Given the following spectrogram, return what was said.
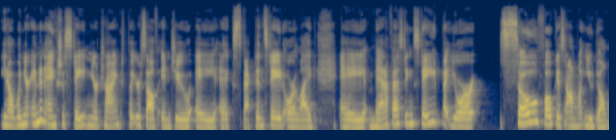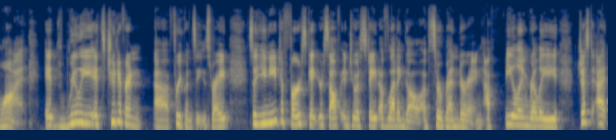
you know when you're in an anxious state and you're trying to put yourself into a expectant state or like a manifesting state but you're so focused on what you don't want it really it's two different uh, frequencies right? So you need to first get yourself into a state of letting go of surrendering of feeling really just at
